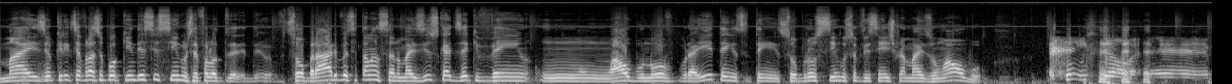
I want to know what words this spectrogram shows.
Mas eu queria que você falasse um pouquinho desse single. Você falou sobrar e você está lançando, mas isso quer dizer que vem um, álbum novo por aí? Tem, tem sobrou single suficiente para mais um álbum? então, é,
